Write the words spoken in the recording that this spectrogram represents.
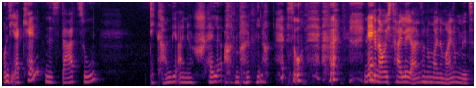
Und die Erkenntnis dazu, die kam wie eine Schelle an bei mir. So, Ja, genau, ich teile ja einfach nur meine Meinung mit.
